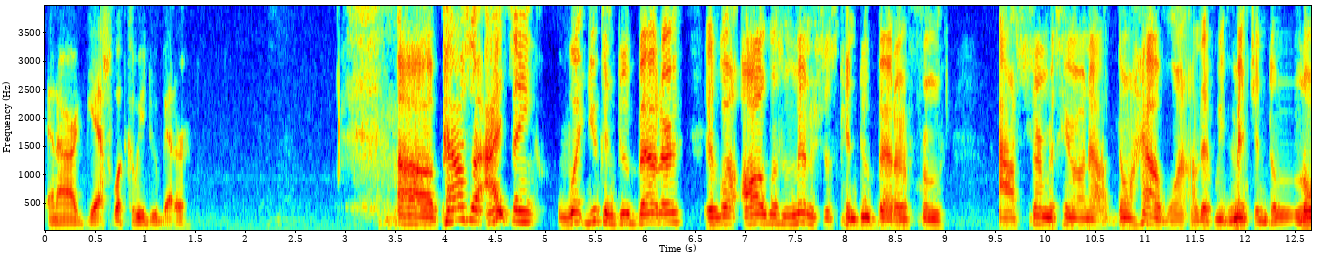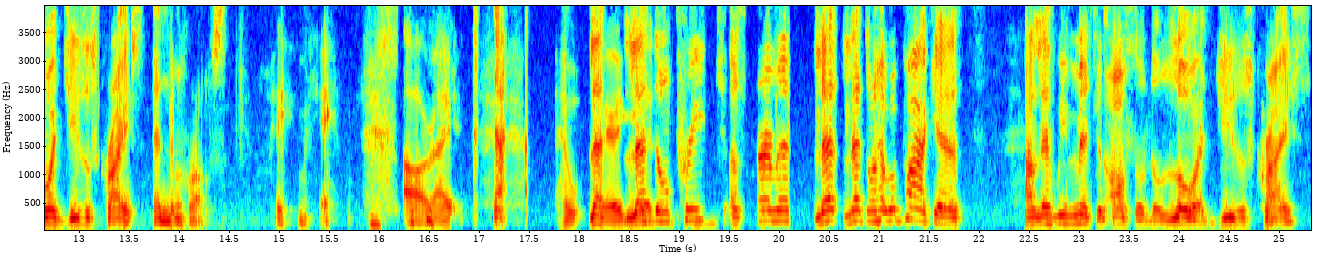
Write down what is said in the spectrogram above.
and our guests? What can we do better? Uh, Pastor, I think what you can do better is what all of us ministers can do better from our sermons here on out. Don't have one unless we mention the Lord Jesus Christ and the cross. Amen. All right. Let, let's don't preach a sermon. Let let don't have a podcast unless we mention also the Lord Jesus Christ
